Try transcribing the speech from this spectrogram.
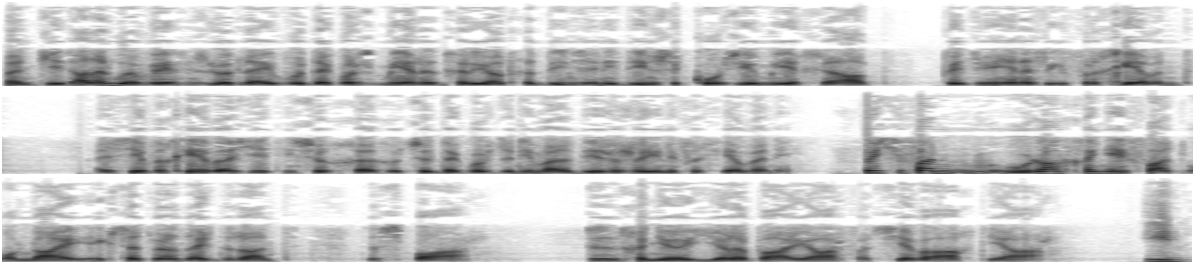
Want jy het ander oorwegings ook dat jy word dikwels meer gereeld gedien in die dienste kos jou meer geld. Weet jy een is vergewend. Hy sê vergewe as jy dit nie so goed so dikwels doen nie, maar dit sal jy nie vergewe nie. Jy van hoe lank gaan jy vat om daai ekstra 20000 rand te spaar? Dit gaan jou 'n hele paar jaar vat, 7, 8 jaar. En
